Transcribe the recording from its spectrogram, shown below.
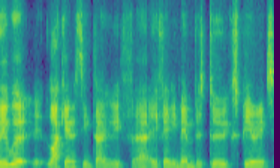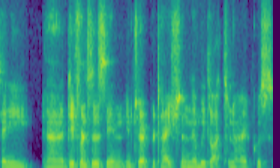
We were like anything though. If uh, if any members do experience any uh, differences in interpretation, then we'd like to know because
